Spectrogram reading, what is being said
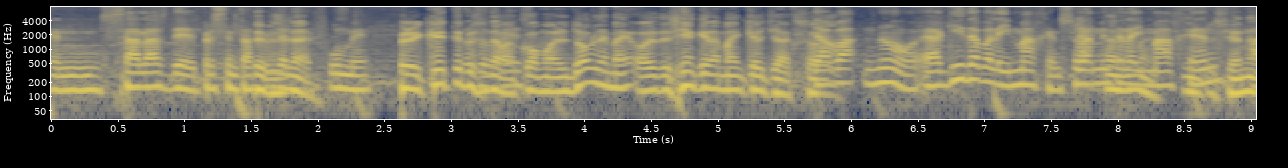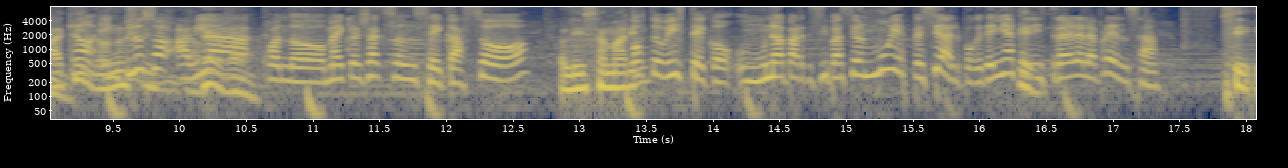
en salas de presentación De del perfume. ¿Pero y qué te presentaban? ¿Como el doble? ¿O decían que era Michael Jackson? Daba, no, aquí daba la imagen, solamente Ah, la no, imagen. Aquí No, no, no incluso se- Qué había, cuando Michael Jackson se casó, Con Lisa Marie. vos tuviste co- una participación muy especial porque tenías que Sí. distraer a la prensa. Sí,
